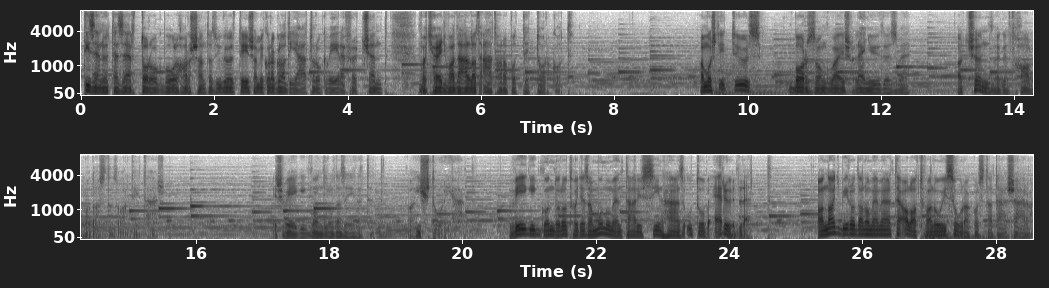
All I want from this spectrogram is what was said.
15 ezer torokból harsant az üvöltés, amikor a gladiátorok vére fröccsent, vagy ha egy vadállat átharapott egy torkot. Ha most itt ülsz, borzongva és lenyűgözve, a csönd mögött hallod azt az ordítást. És végig gondolod az életet, a históriát. Végig gondolod, hogy ez a monumentális színház utóbb erőd lett. A nagy birodalom emelte alatvalói szórakoztatására,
